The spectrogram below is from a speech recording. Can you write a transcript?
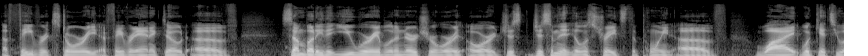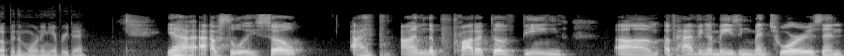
a favorite story, a favorite anecdote of somebody that you were able to nurture, or or just just something that illustrates the point of why what gets you up in the morning every day? Yeah, absolutely. So I I'm the product of being um, of having amazing mentors and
